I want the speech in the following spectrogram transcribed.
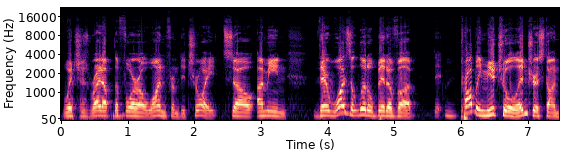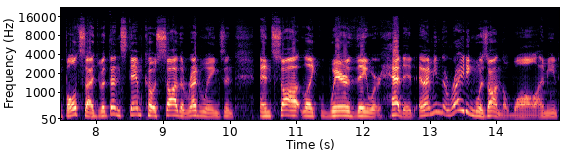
which is right up the 401 from Detroit. So, I mean, there was a little bit of a probably mutual interest on both sides, but then Stamkos saw the Red Wings and and saw like where they were headed, and I mean the writing was on the wall. I mean,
